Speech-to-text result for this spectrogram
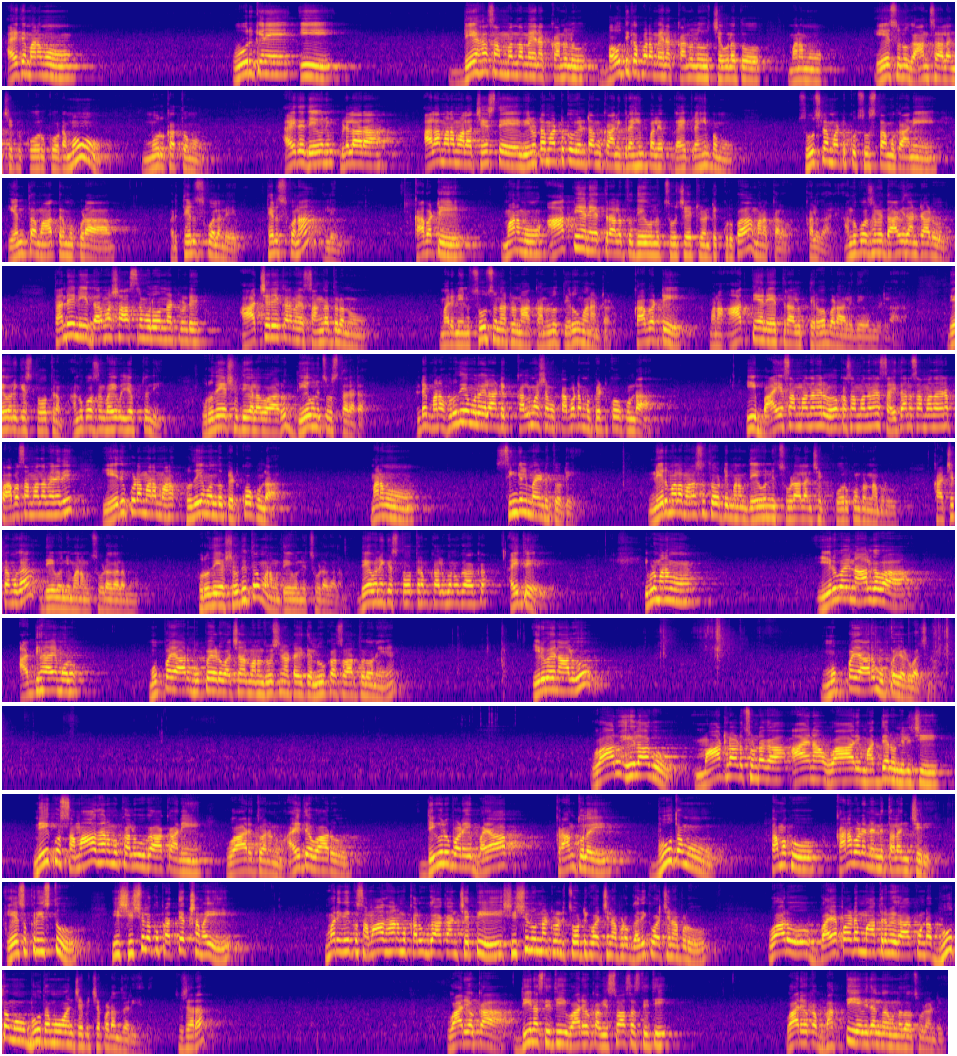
అయితే మనము ఊరికనే ఈ దేహ సంబంధమైన కనులు భౌతికపరమైన కనులు చెవులతో మనము యేసును గాంచాలని చెప్పి కోరుకోవటము మూర్ఖత్వము. అయితే దేవుని బిడలారా అలా మనం అలా చేస్తే వినుట మట్టుకు వింటాము కానీ గ్రహింపలే గ్రహింపము. చూసిన మట్టుకు చూస్తాము కానీ ఎంత మాత్రము కూడా మరి తెలుసుకోలేము తెలుసుకునలేము కాబట్టి మనము ఆత్మీయ నేత్రాలతో దేవుని చూసేటువంటి కృప మనకు కల కలగాలి. అందుకోసమే దావిదంటాడు తండ్రి నీ ధర్మశాస్త్రంలో ఉన్నటువంటి ఆశ్చర్యకరమైన సంగతులను మరి నేను చూసినట్టు నా కనులు తెరువమని అంటాడు కాబట్టి మన ఆత్మీయ నేత్రాలు తెరవబడాలి దేవుని బిడ్డలారా దేవునికి స్తోత్రం. అందుకోసం బైబిల్ చెప్తుంది హృదయ శుద్ధి గలవారు దేవుని చూస్తారట. అంటే మన హృదయంలో ఇలాంటి కల్మషము కపటము పెట్టుకోకుండా ఈ బాహ్య సంబంధమైన లోక సంబంధమైన సైతాన సంబంధమైన పాప సంబంధమైనది ఏది కూడా మనం మన హృదయం ముందు పెట్టుకోకుండా మనము సింగిల్ మైండ్ తోటి నిర్మల మనసుతోటి మనం దేవుణ్ణి చూడాలని చెప్పి కోరుకుంటున్నప్పుడు ఖచ్చితంగా దేవుణ్ణి మనం చూడగలము. హృదయ శుద్ధితో మనం దేవుణ్ణి చూడగలం. దేవునికి స్తోత్రం కలుగును గాక అయితే ఇప్పుడు మనము ఇరవై నాలుగవ అధ్యాయములు ముప్పై ఆరు ముప్పై ఏడు వచనాలు మనం చూసినట్టయితే లూకా వార్తలోనే ఇరవై నాలుగు ముప్పై ఆరు ముప్పై ఏడు వచనం. వారు ఇలాగూ మాట్లాడుచుండగా ఆయన వారి మధ్యను నిలిచి మీకు సమాధానము కలుగుగా కానీ వారితోనను అయితే వారు దిగులు పడి భయాక్రాంతులై భూతము తమకు కనబడనని తలంచిరి. యేసుక్రీస్తు ఈ శిష్యులకు ప్రత్యక్షమై మరి మీకు సమాధానం కలుగుగాక అని చెప్పి శిష్యులు ఉన్నటువంటి చోటికి వచ్చినప్పుడు గదికి వచ్చినప్పుడు వారు భయపడడం మాత్రమే కాకుండా భూతము భూతము అని చెప్పి చెప్పడం జరిగింది. చూసారా వారి యొక్క దీనస్థితి వారి యొక్క విశ్వాస స్థితి వారి యొక్క భక్తి ఏ విధంగా ఉన్నదో చూడండి.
